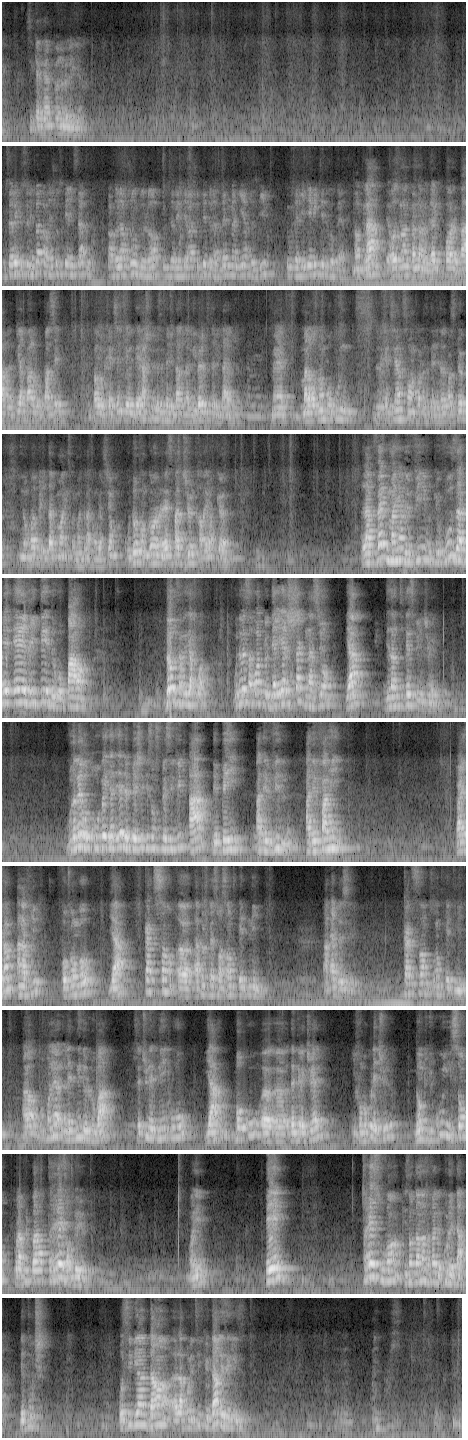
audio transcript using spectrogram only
Si quelqu'un peut nous le lire. Vous savez que ce n'est pas par des choses périssables, par de l'argent ou de l'or, que vous avez été rachetés de la vaine manière de vivre que vous aviez hérité de vos pères. Donc là, heureusement que même dans le grec, Paul parle, Pierre parle au passé, il parle aux chrétiens qui ont été rachetés de cet héritage, la libérés de cet héritage. Mais malheureusement, beaucoup de chrétiens sont encore dans cet héritage parce qu'ils n'ont pas véritablement expérimenté la conversion, ou d'autres encore ne laissent pas Dieu travailler leur cœur. La vaine manière de vivre que vous aviez hérité de vos parents. Donc ça veut dire quoi? Vous devez savoir que derrière chaque nation, il y a des entités spirituelles. Vous allez retrouver, il y, a, des péchés qui sont spécifiques à des pays, à des villes, à des familles. Par exemple, en Afrique, au Congo, il y a 400, euh, à peu près 60 ethnies en RDC. 460 ethnies. Alors, vous prenez l'ethnie de Luba, c'est une ethnie où il y a beaucoup euh, euh, d'intellectuels, ils font beaucoup d'études, donc du coup ils sont pour la plupart très orgueilleux. Vous voyez? Et très souvent, ils ont tendance à faire des coups d'État, des putsch. Aussi bien dans euh, la politique que dans les églises.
